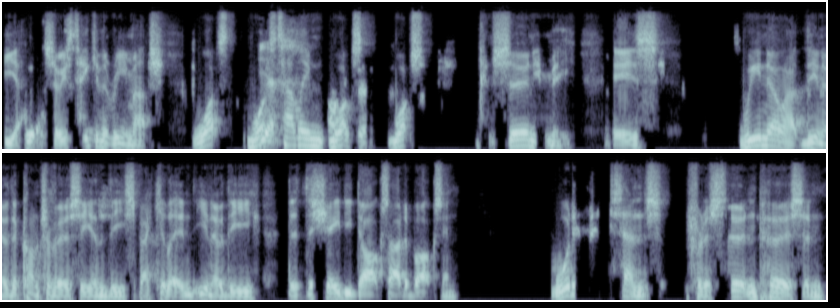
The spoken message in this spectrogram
Yeah, so he's taking the rematch. What's what's telling what's what's concerning me is we know how, you know the controversy and the speculating, you know the, the the shady dark side of boxing. Would it make sense for a certain person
